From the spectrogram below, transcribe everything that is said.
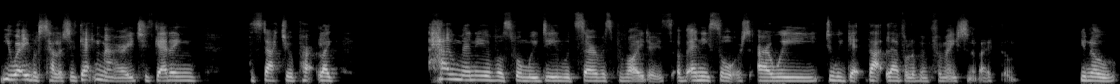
You were able to tell her she's getting married she's getting the statue of like how many of us when we deal with service providers of any sort are we do we get that level of information about them? You know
